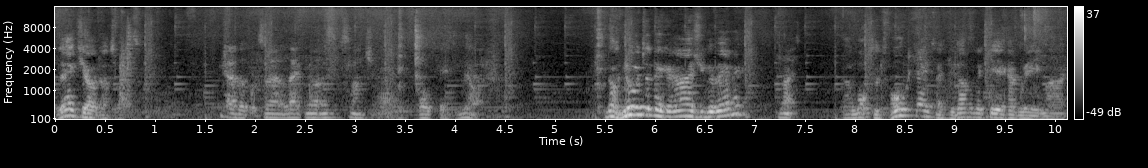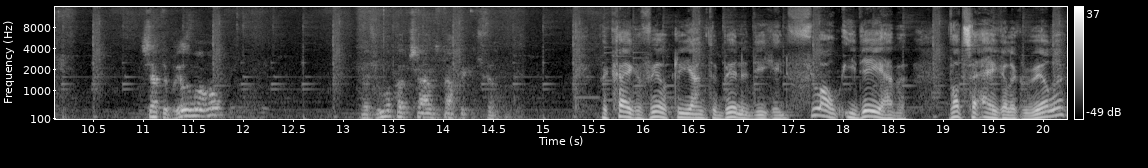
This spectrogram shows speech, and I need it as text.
Lijkt jou dat wat? Ja, dat uh, lijkt me wel interessant. Oké, okay, nou. Nog nooit in een garage gewerkt? Nee. Dan wordt het hoog tijd dat je dat een keer gaat meemaken. Zet de bril maar op. Met je mok op staan, start ik het filmen. We krijgen veel cliënten binnen die geen flauw idee hebben wat ze eigenlijk willen.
